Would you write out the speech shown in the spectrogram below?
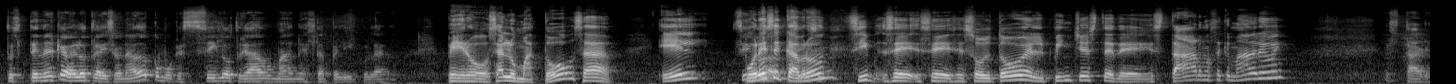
Entonces tener que haberlo traicionado como que sí lo trauma en esta película. ¿no? Pero, o sea, lo mató, o sea, él, Sí, por no, ese sí, cabrón, sí, se, se, se soltó el pinche este de Star, no sé qué madre, güey. Star.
